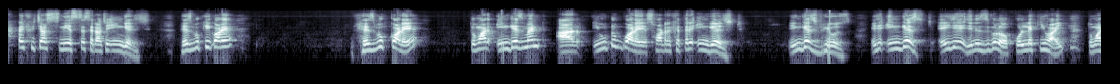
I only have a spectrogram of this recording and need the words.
একটাই ফিচার্স নিয়ে এসছে, সেটা হচ্ছে ইংগেজ ফেসবুক কি করে? ফেসবুক করে তোমার এঙ্গেজমেন্ট আর ইউটিউব করে শর্টের ক্ষেত্রে ইংগেজড ইংগেজ ভিউজ এই যে ইংগেজড এই যে জিনিসগুলো করলে কি হয়? তোমার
